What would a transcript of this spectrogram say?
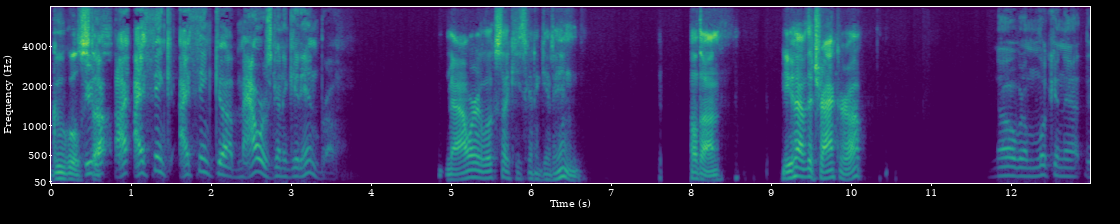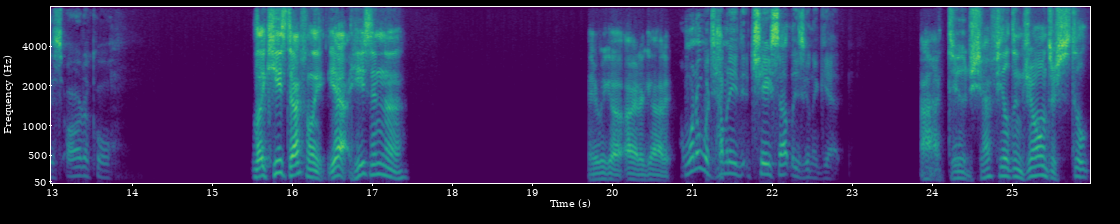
Google Dude, stuff. I, I think I think uh, Mauer's gonna get in, bro. Mauer looks like he's gonna get in. Hold on. You have the tracker up? No, but I'm looking at this article. Like he's definitely, yeah, he's in the. Here we go. All right, I got it. I wonder what how many Chase Utley's gonna get. Ah, dude, Sheffield and Jones are still.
